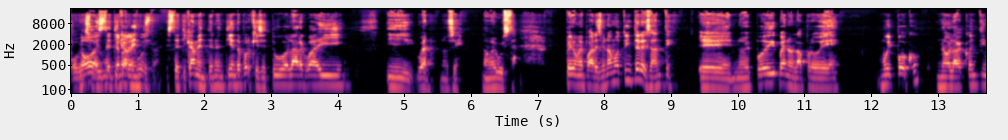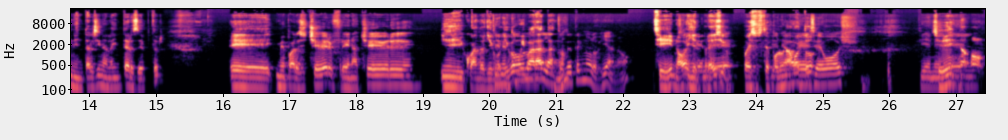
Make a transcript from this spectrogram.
O- No, estéticamente. gusta? estéticamente no entiendo por qué ese tubo largo ahí y bueno, no sé, no me gusta. Pero me parece una moto interesante. Eh, no he podido, bueno, la probé muy poco, no la Continental, sino la Interceptor. Eh, me parece chévere, frena chévere. Y cuando llegó, Tiene llegó muy barata, ¿no? de tecnología, ¿no? Sí, no, O sea, y el precio. Pues usted por una moto. ABS Bosch, tiene... Sí, no.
